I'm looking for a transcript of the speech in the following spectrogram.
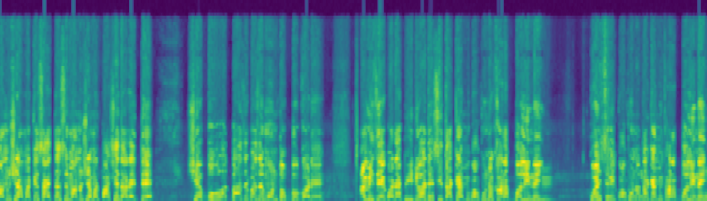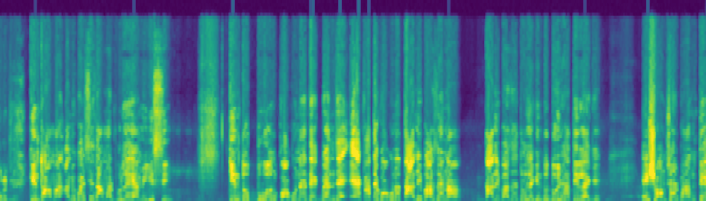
মানুষে আমাকে চাইতেছে মানুষে আমার পাশে দাঁড়াইতে। সে বহুত বাজে বাজে মন্তব্য করে। আমি যে কটা ভিডিও দিছি তাকে আমি কখনো খারাপ বলি নাই। কইছি কখনো তাকে আমি খারাপ বলি নাই। কিন্তু আমার আমি কইছি যে আমার ভুলেই আমি গেছি। কিন্তু ভুল কখনো দেখবেন যে এক হাতে কখনো তালি বাজে না। তালি বাজাতে হলে কিন্তু দুই হাতই লাগে। এই সংসার ভাঙতে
